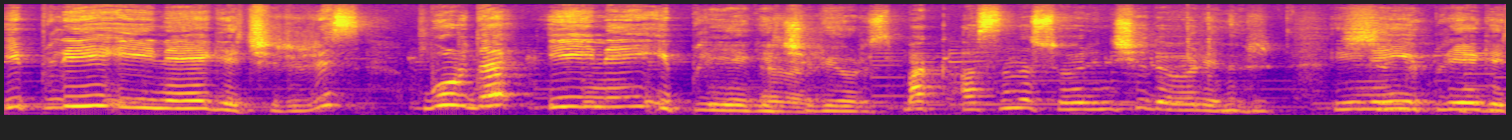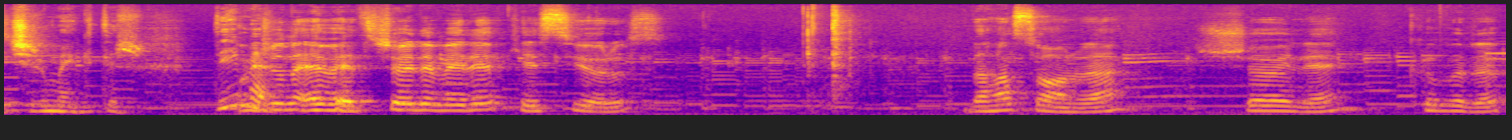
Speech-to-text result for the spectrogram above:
ipliği iğneye geçiririz. Burada iğneyi ipliğe geçiriyoruz. Bak aslında söylenişi de öyledir. İğneyi Şimdi- ipliğe geçirmektir. Değil mi? Ucunu evet şöyle verip kesiyoruz. Daha sonra şöyle kıvırıp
